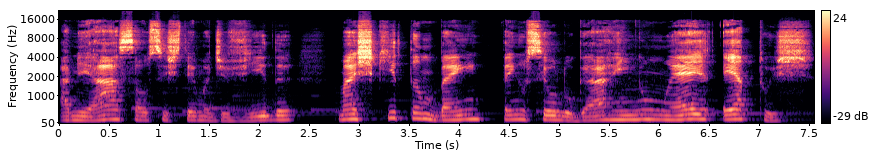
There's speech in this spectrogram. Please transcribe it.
ameaça ao sistema de vida, mas que também tem o seu lugar em um ethos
